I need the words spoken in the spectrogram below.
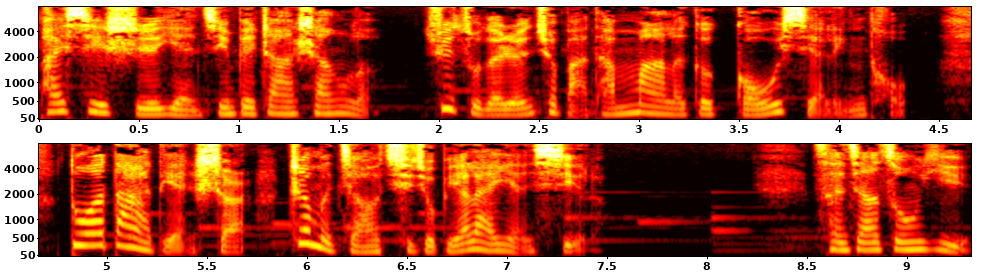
拍戏时眼睛被扎伤了，剧组的人却把他骂了个狗血淋头：“多大点事儿，这么娇气就别来演戏了。”参加综艺，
